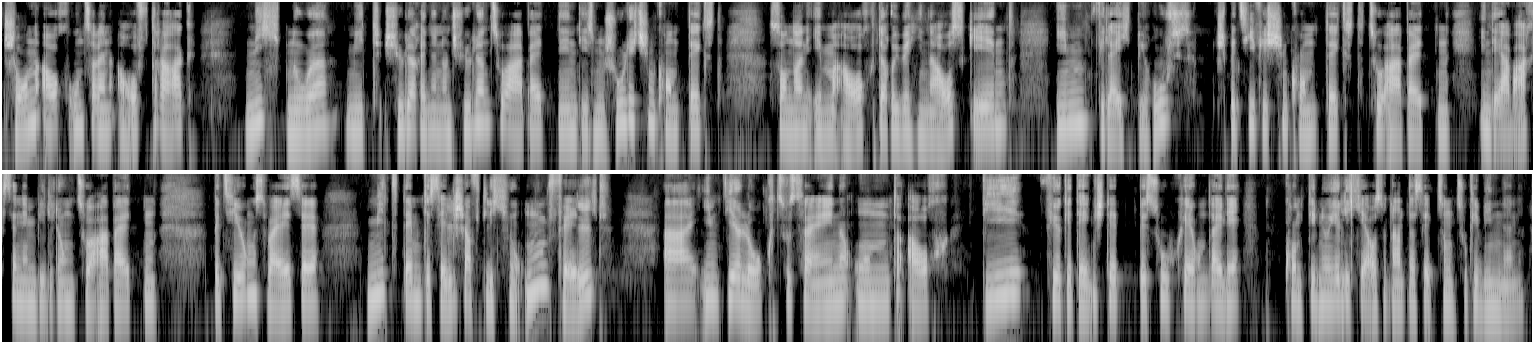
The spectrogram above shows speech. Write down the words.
schon auch unseren Auftrag, nicht nur mit Schülerinnen und Schülern zu arbeiten in diesem schulischen Kontext, sondern eben auch darüber hinausgehend im vielleicht Berufs spezifischen Kontext zu arbeiten, in der Erwachsenenbildung zu arbeiten, beziehungsweise mit dem gesellschaftlichen Umfeld äh, im Dialog zu sein und auch die für Gedenkstättenbesuche und eine kontinuierliche Auseinandersetzung zu gewinnen.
